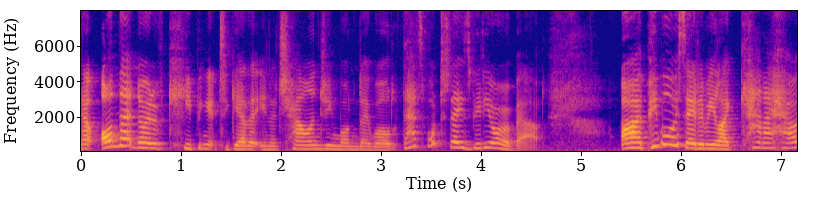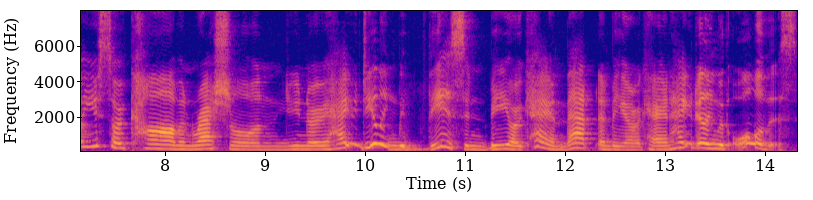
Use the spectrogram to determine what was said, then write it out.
Now on that note of keeping it together in a challenging modern day world, that's what today's video about. Uh, people always say to me like, Canna, how are you so calm and rational and you know, how are you dealing with this and be okay and that and be okay and how are you dealing with all of this?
